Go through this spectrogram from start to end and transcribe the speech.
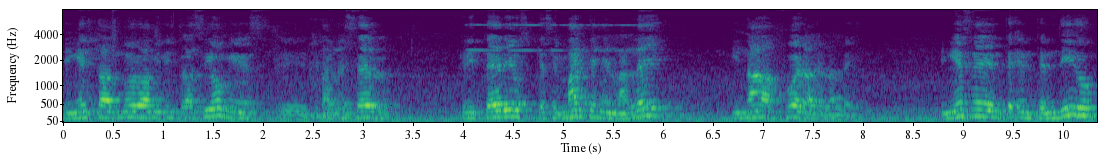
en esta nueva administración es eh, establecer criterios que se marquen en la ley y nada fuera de la ley. En ese entendido,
